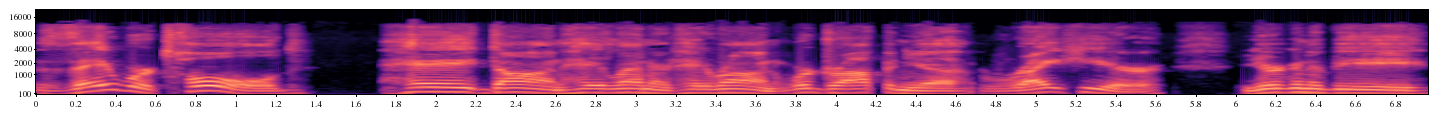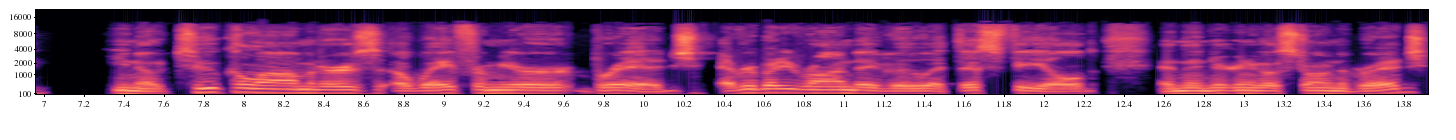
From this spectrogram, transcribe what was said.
they were told, hey, Don, hey, Leonard, hey, Ron, we're dropping you right here you're going to be you know two kilometers away from your bridge. Everybody rendezvous at this field and then you're going to go storm the bridge.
